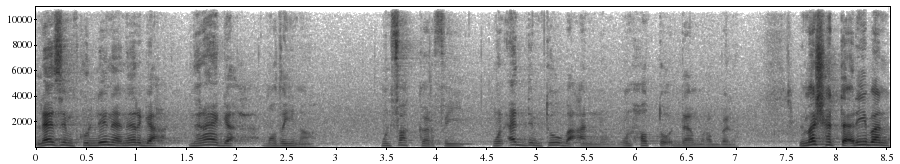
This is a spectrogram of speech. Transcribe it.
لازم كلنا نرجع نراجع ماضينا ونفكر فيه ونقدم توبة عنه ونحطه قدام ربنا. المشهد تقريبا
